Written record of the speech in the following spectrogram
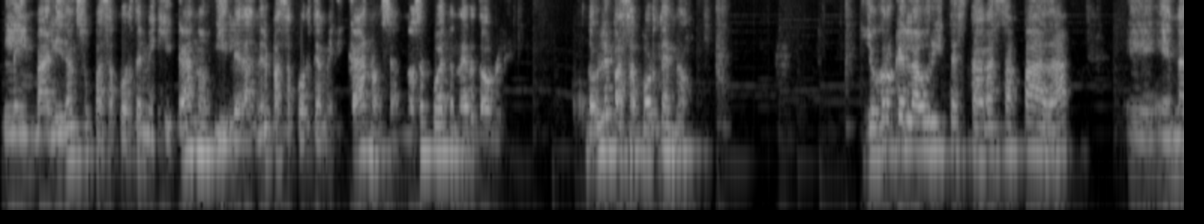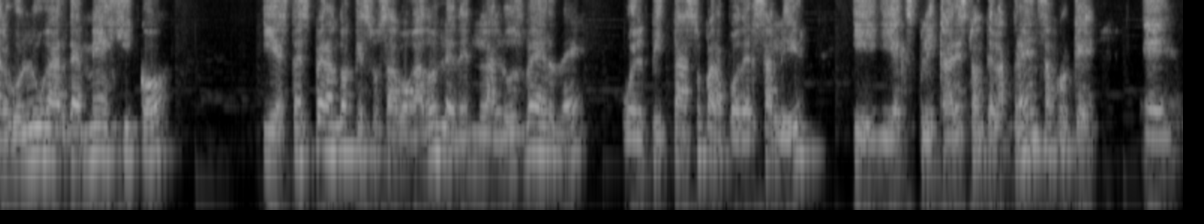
le invalidan su pasaporte mexicano y le dan el pasaporte americano. O sea, no se puede tener doble. Doble pasaporte no. Yo creo que Laurita está agazapada eh, en algún lugar de México y está esperando a que sus abogados le den la luz verde o el pitazo para poder salir y, explicar esto ante la prensa, porque eh,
